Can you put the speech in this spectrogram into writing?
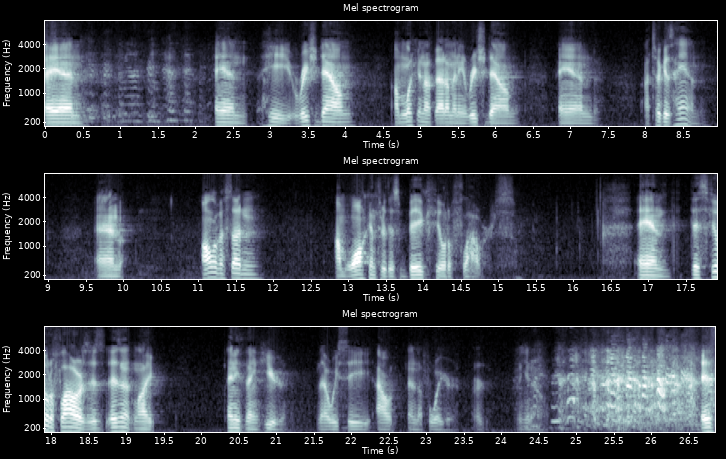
And and he reached down. I'm looking up at him, and he reached down, and I took his hand. And all of a sudden, I'm walking through this big field of flowers. And this field of flowers is, isn't like anything here that we see out in the foyer, or you know. It's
